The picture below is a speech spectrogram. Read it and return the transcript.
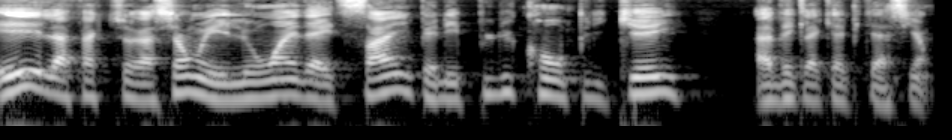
Et la facturation est loin d'être simple, elle est plus compliquée avec la capitation.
